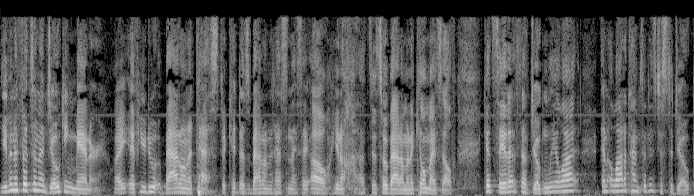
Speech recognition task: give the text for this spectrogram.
Even if it's in a joking manner, right? If you do bad on a test, a kid does bad on a test and they say, oh, you know, that's so bad, I'm going to kill myself. Kids say that stuff jokingly a lot, and a lot of times it is just a joke.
